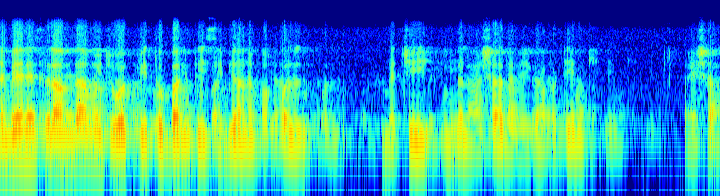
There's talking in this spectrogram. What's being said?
نبی علیہ السلام دا مې چې وقفي تو بن کې سی بیان خپل بچي انګل عشاء د بیګا په ټیم کې عشاء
